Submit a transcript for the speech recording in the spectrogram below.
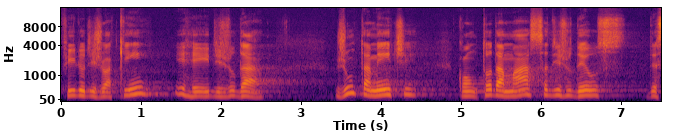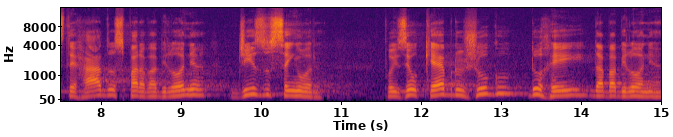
filho de Joaquim e rei de Judá, juntamente com toda a massa de judeus desterrados para a Babilônia, diz o Senhor, pois eu quebro o jugo do rei da Babilônia.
